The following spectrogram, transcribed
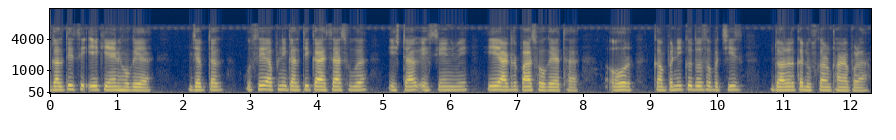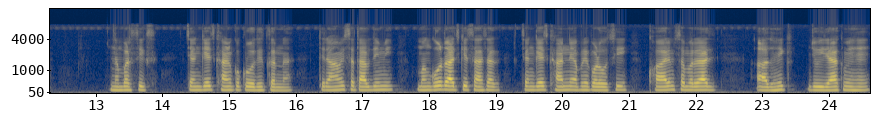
गलती से एक येन हो गया। जब तक उसे अपनी गलती का एहसास हुआ, स्टॉक एक्सचेंज में ये ऑर्डर पास हो गया था और कंपनी को 225 डॉलर का नुकसान उठाना पड़ा। नंबर सिक्स, चंगेज खान को क्रोधित करना। तेरहवीं शताब्दी में मंगोल राज के शासक चंगेज खान ने अपने पड़ोसी ख्वारिम साम्राज्य आधुनिक, जो इराक में है,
